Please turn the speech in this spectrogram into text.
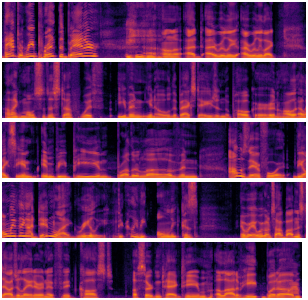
They have to reprint the banner. I don't know. I I really I really like I like most of the stuff with even you know the backstage and the poker and all. I like seeing MVP and Brother Love and I was there for it. The only thing I didn't like really, the, really the only because and we're, we're going to talk about nostalgia later and if it cost a certain tag team a lot of heat. But um,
